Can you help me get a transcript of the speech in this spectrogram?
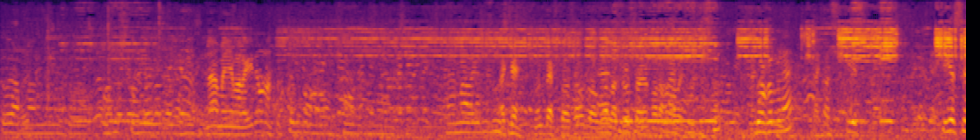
তো আপনার মেয়ে তো অসুস্থ হয়ে না মেয়ে মারা গেছে। না অত্যন্ত আমরা আচ্ছা তুমি ব্যস্ত আছো হ্যাঁ, আছো ঠিক আছে। করা হবে ঠিক।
